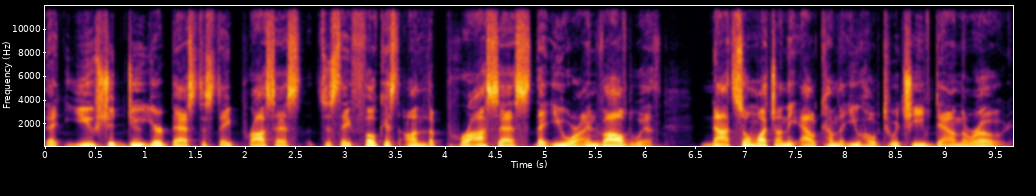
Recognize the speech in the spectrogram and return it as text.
that you should do your best to stay process, to stay focused on the process that you are involved with, not so much on the outcome that you hope to achieve down the road.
